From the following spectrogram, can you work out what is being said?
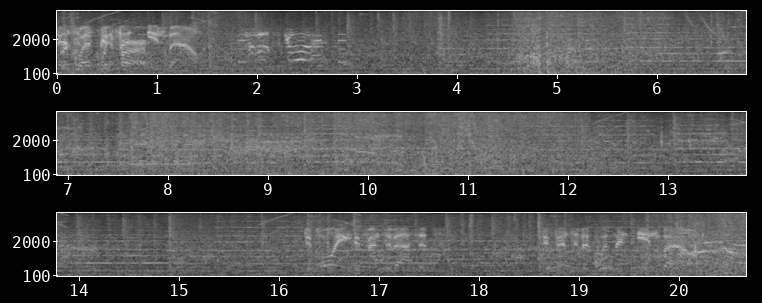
Request confirmed. inbound. Deploying defensive assets. Defensive equipment inbound.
